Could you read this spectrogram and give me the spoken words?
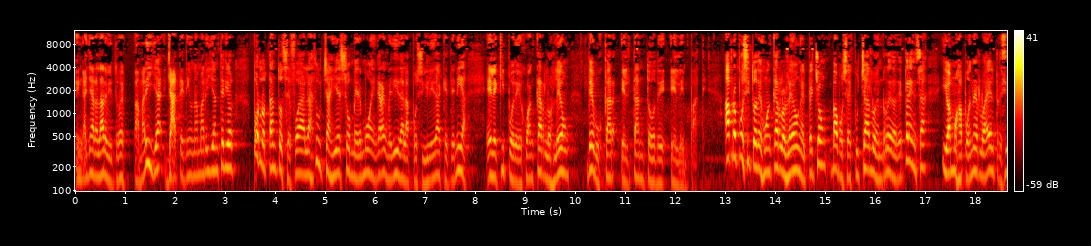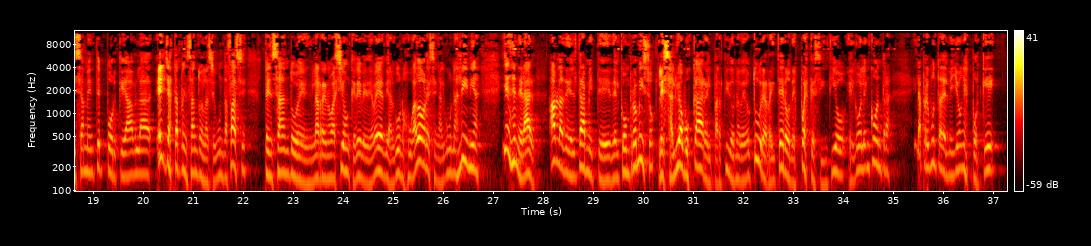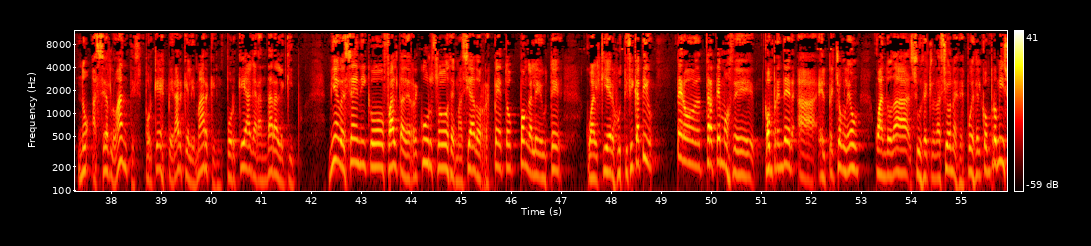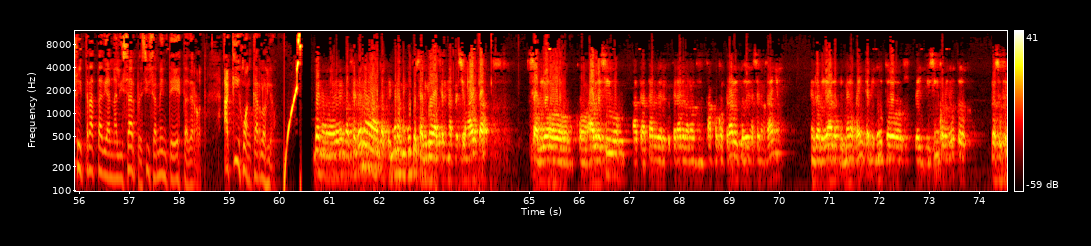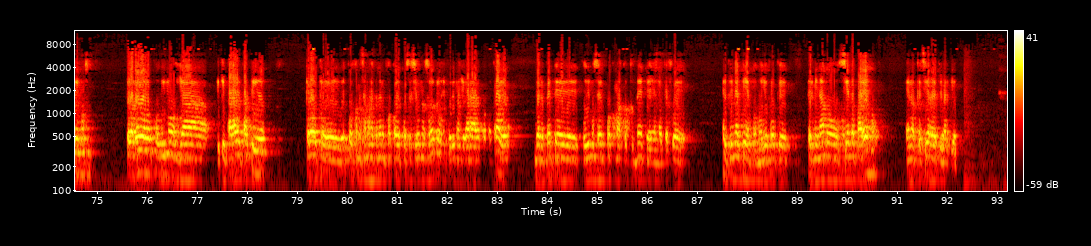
Engañar al árbitro es amarilla, ya tenía una amarilla anterior, por lo tanto se fue a las duchas y eso mermó en gran medida la posibilidad que tenía el equipo de Juan Carlos León de buscar el tanto del el empate. A propósito de Juan Carlos León el Pechón, vamos a escucharlo en rueda de prensa y vamos a ponerlo a él precisamente porque habla, él ya está pensando en la segunda fase, pensando en la renovación que debe de haber de algunos jugadores en algunas líneas y en general habla del trámite del compromiso, le salió a buscar el partido 9 de octubre, reitero, después que sintió el gol en contra. Y la pregunta del millón es por qué no hacerlo antes, por qué esperar que le marquen, por qué agrandar al equipo. Miedo escénico, falta de recursos, demasiado respeto, póngale usted cualquier justificativo, pero tratemos de comprender a el Pechón León cuando da sus declaraciones después del compromiso y trata de analizar precisamente esta derrota. Aquí Juan Carlos León. Bueno, el Barcelona los primeros minutos salió a hacer una presión alta, salió agresivo a tratar de recuperar el balón en campo contrario y poder hacernos daño en realidad los primeros 20 minutos, 25 minutos lo sufrimos, pero luego pudimos ya equiparar el partido. Creo que después comenzamos a tener un poco de posesión nosotros y pudimos llegar a lo contrario. De repente pudimos ser un poco más contundentes en lo que fue el primer tiempo. ¿no? Yo creo que terminamos siendo parejos en lo que cierra el primer tiempo.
